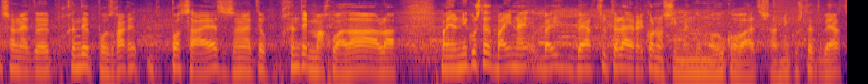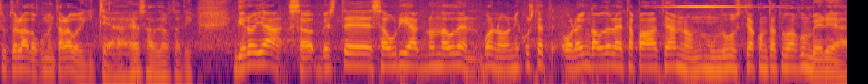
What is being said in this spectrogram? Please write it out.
esan jende pozgarri, poza ez, esan edo, jende majua da, hola. baina nik uste bai, bai behar zutela errekonozimendu moduko bat, oza, nik uste dut behar zutela dokumental hau egitea, ez, alde hortatik. Gero ja, za, beste zauriak non dauden, bueno, nik uste orain gaudela etapa batean non mundu guztia kontatu behar duen berea,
